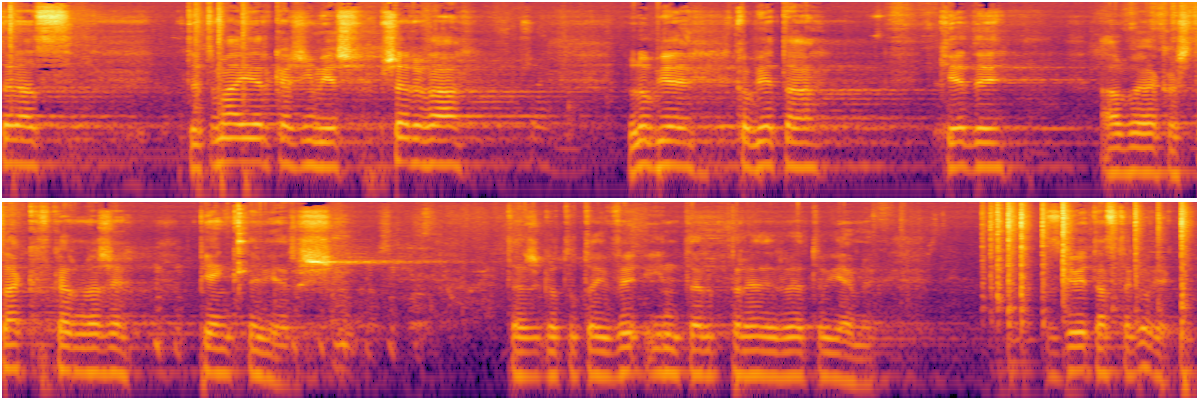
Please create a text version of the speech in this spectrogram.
Teraz Tytmajer, Kazimierz, przerwa. Lubię kobieta, kiedy, albo jakoś tak. W każdym razie piękny wiersz. Też go tutaj wyinterpretujemy. Z XIX wieku.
